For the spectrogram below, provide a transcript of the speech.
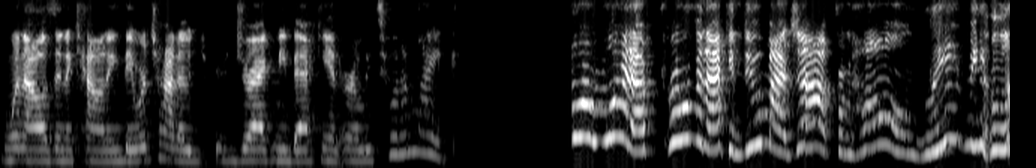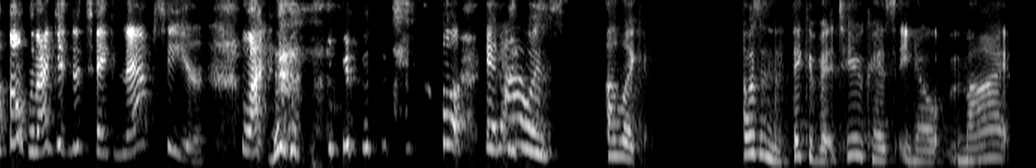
when I was in accounting, they were trying to drag me back in early too. And I'm like, for what? I've proven I can do my job from home. Leave me alone. I get to take naps here. Like, well, and I was, I like, I was in the thick of it too, because you know my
